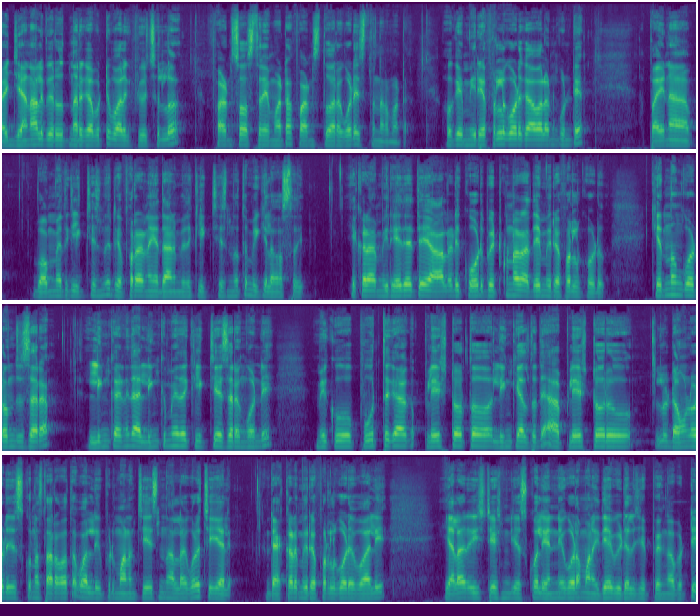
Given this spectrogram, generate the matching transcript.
అది జనాలు పెరుగుతున్నారు కాబట్టి వాళ్ళకి ఫ్యూచర్లో ఫండ్స్ వస్తాయన్నమాట. ఫండ్స్ ద్వారా కూడా ఇస్తున్నారన్నమాట. ఓకే మీ రెఫరల్ కూడా కావాలనుకుంటే పైన బొమ్మ మీద క్లిక్ చేసింది. రిఫర్ అనే దాని మీద క్లిక్ చేసిన తర్వాత మీకు ఇలా వస్తుంది. ఇక్కడ మీరు ఏదైతే ఆల్రెడీ కోడ్ పెట్టుకున్నారో అదే మీ రెఫరల్ కోడ్ కింద ఇంకోటి ఉంది చూసారా? లింక్ అనేది ఆ లింక్ మీద క్లిక్ చేశారనుకోండి మీకు పూర్తిగా ప్లే స్టోర్తో లింక్ వెళ్తుంది. ఆ ప్లే స్టోర్లో డౌన్లోడ్ చేసుకున్న తర్వాత వాళ్ళు ఇప్పుడు మనం చేసిన అలా కూడా చేయాలి. అంటే ఎక్కడ మీ రెఫరల్ కూడా ఇవ్వాలి ఎలా రిజిస్ట్రేషన్ చేసుకోవాలి అన్నీ కూడా మనం ఇదే వీడియోలో చెప్పాం కాబట్టి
